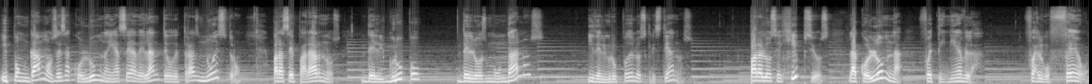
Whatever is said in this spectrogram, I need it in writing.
y pongamos esa columna ya sea delante o detrás nuestro para separarnos del grupo de los mundanos y del grupo de los cristianos. Para los egipcios, la columna fue tiniebla, fue algo feo.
